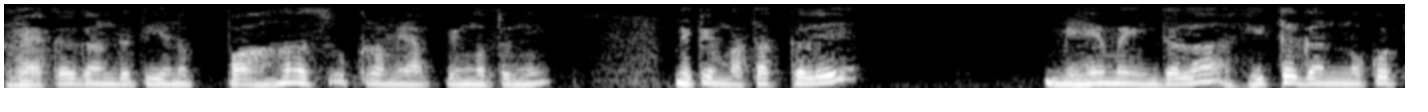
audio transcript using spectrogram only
රැකගන්න තියෙන පහසු ක්‍රමයක් වෙනතුනි මේක මතක් කළේ මෙහෙම ඉඳලා හිත ගන්නකොට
